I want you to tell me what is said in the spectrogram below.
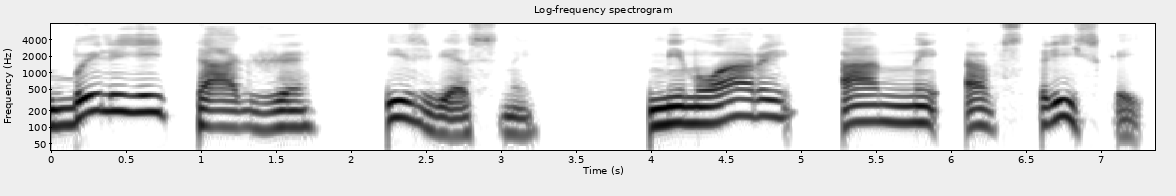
были ей также известны. Мемуары Анны Австрийской.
